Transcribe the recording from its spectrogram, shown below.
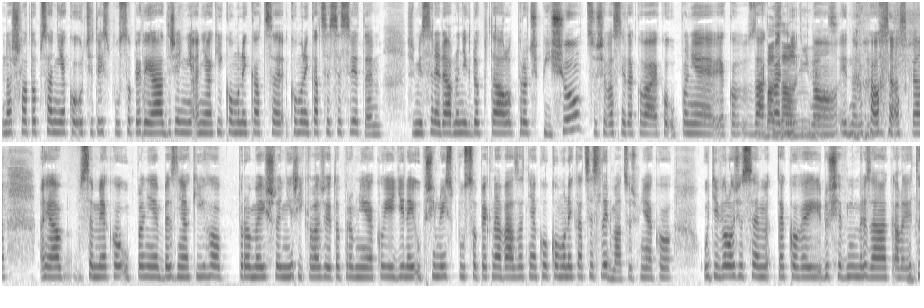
našla to psaní jako určitý způsob jak vyjádření a nějaký komunikace, komunikace se světem. Že mi se nedávno někdo ptal, proč píšu, což je vlastně taková jako úplně jako základní, no, jednoduchá otázka. A já jsem jako úplně bez nějakého promýšlení říkala, že je to pro mě jako jediný upřímný způsob, jak navázat nějakou komunikaci s lidma, což mě jako udivilo, že jsem takovej duševní mrzák, ale je to,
